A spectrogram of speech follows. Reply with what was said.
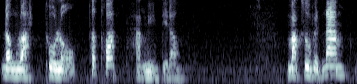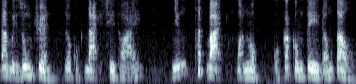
đồng loạt thua lỗ thất thoát hàng nghìn tỷ đồng. Mặc dù Việt Nam đang bị rung chuyển do cuộc đại suy thoái, những thất bại ngoạn mục của các công ty đóng tàu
